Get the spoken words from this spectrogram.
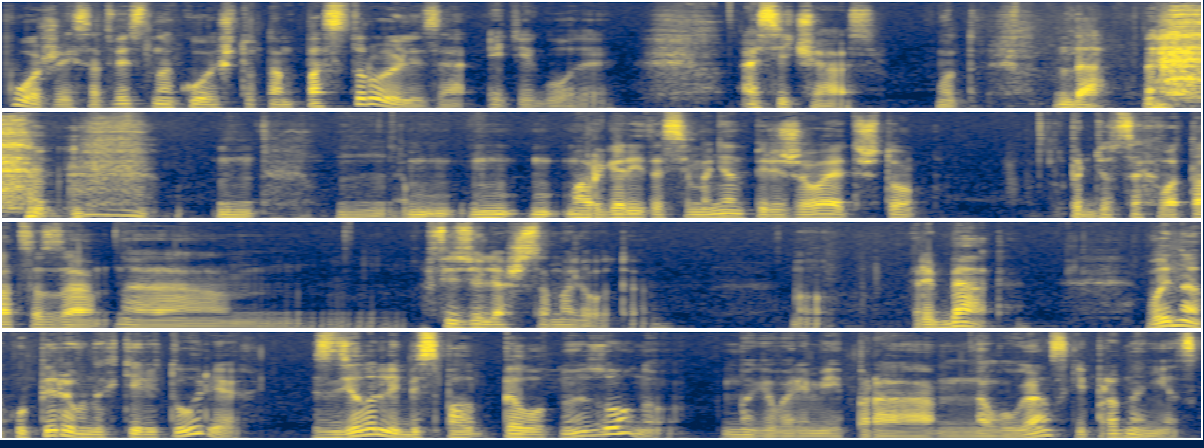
позже. И, соответственно, кое-что там построили за эти годы. А сейчас, вот, да, Маргарита Симонян переживает, что придется хвататься за э, фюзеляж самолета. Но, ребята, вы на оккупированных территориях сделали беспилотную зону. Мы говорим и про Луганск, и про Донецк.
